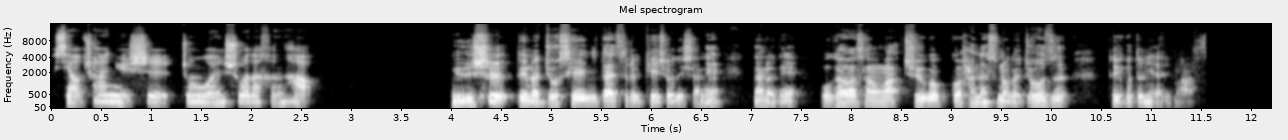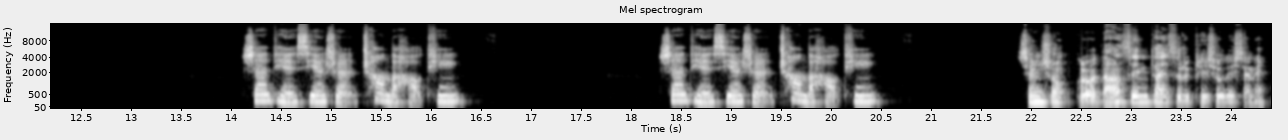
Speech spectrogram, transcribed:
小川女士中文說得很好。女士というのは女性に対する継承でしたね。なので、小川さんは中国語を話すのが上手ということになります。山田先生唱得好聽。山田先生唱得好聽。先生、これは男性に対する継承でしたね。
